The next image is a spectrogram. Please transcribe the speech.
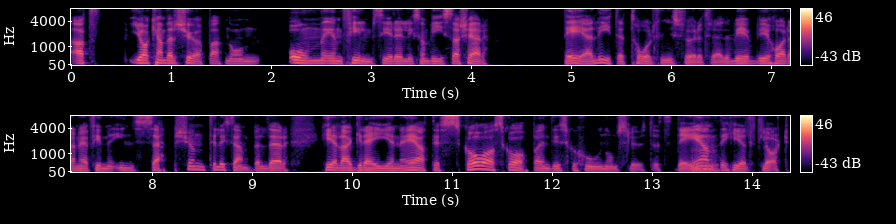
att jag kan väl köpa att någon om en filmserie liksom visar sig här det är lite tolkningsföreträde. Vi, vi har den här filmen Inception till exempel där hela grejen är att det ska skapa en diskussion om slutet. Det är Mm. inte helt klart.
